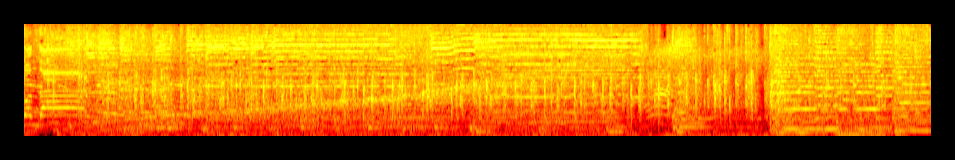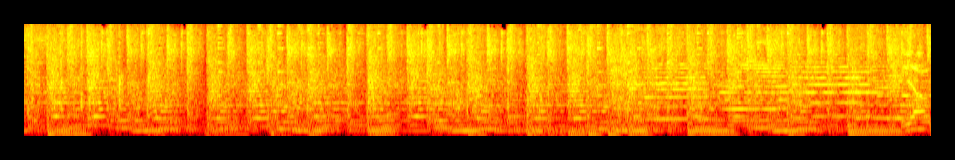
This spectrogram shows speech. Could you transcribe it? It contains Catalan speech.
Esponda! I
